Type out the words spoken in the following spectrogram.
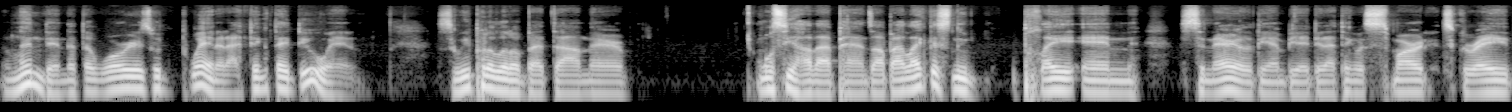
Lyndon that the Warriors would win, and I think they do win. So we put a little bet down there. We'll see how that pans out. But I like this new play in scenario that the NBA did. I think it was smart. It's great.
